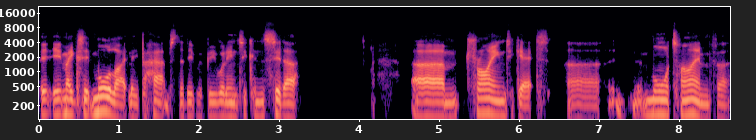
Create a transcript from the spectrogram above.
it, it, makes it more likely perhaps that it would be willing to consider um, trying to get uh, more time for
